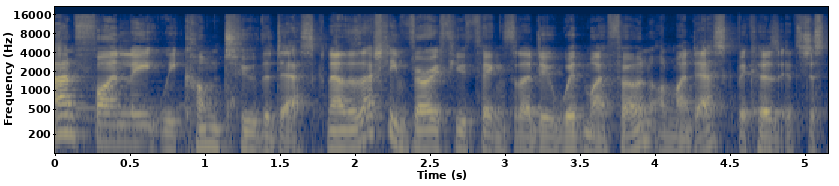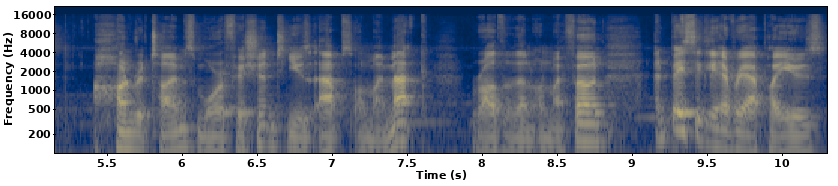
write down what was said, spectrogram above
And finally, we come to the desk. Now, there's actually very few things that I do with my phone on my desk because it's just 100 times more efficient to use apps on my Mac rather than on my phone. And basically every app I use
